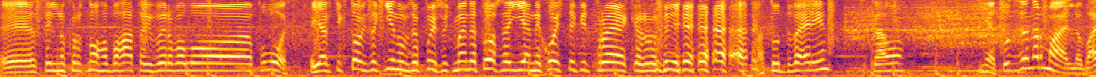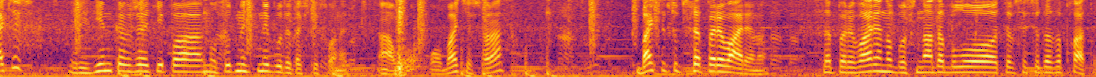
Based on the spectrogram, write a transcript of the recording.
Е, сильно крутного багато і вирвало полось. Я в TikTok закинув, вже пишуть, в мене теж є, не хочете під проект. Кажу, а тут двері, цікаво. Ні, тут вже нормально, бачиш? Резинка вже, типа, ну тут не, не буде так сіфонити. А, о, о, бачиш, раз. Бачите, тут все переварено. Все переварено, бо ж треба було це все сюди запхати.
